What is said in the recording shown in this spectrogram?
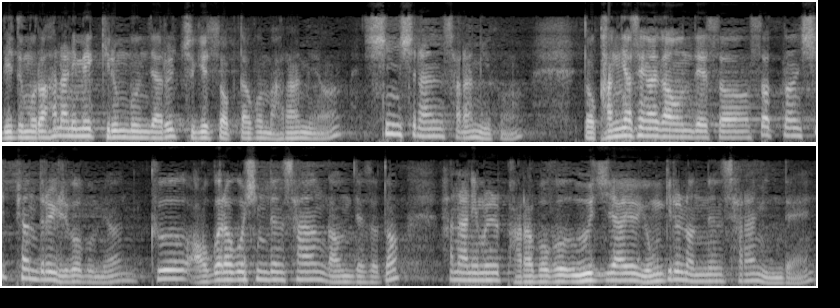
믿음으로 하나님의 기름 부은 자를 죽일 수 없다고 말하며 신실한 사람이고 또 강야 생활 가운데서 썼던 시편들을 읽어보면 그 억울하고 힘든 상황 가운데서도 하나님을 바라보고 의지하여 용기를 얻는 사람인데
